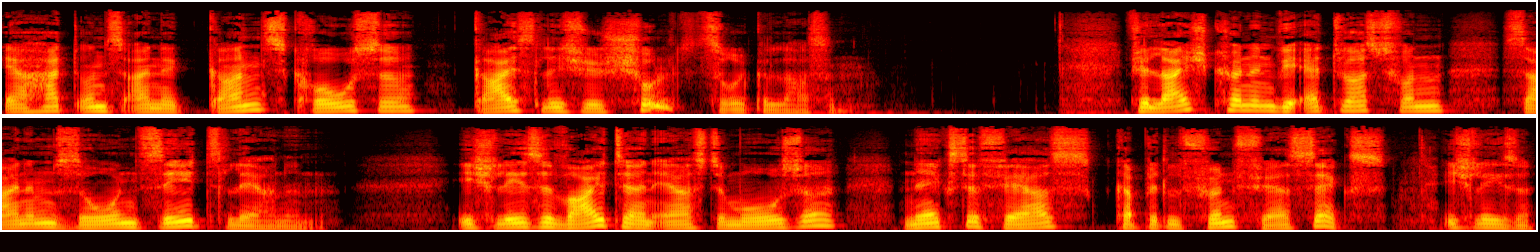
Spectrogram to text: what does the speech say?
er hat uns eine ganz große geistliche Schuld zurückgelassen. Vielleicht können wir etwas von seinem Sohn Seth lernen. Ich lese weiter in 1. Mose, nächste Vers, Kapitel 5, Vers 6. Ich lese,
